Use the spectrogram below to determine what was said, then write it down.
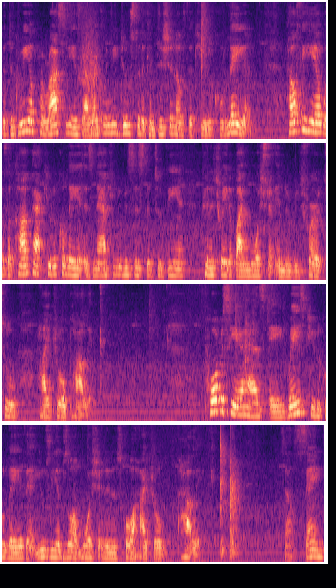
The degree of porosity is directly reduced to the condition of the cuticle layer. Healthy hair with a compact cuticle layer is naturally resistant to being penetrated by moisture and is referred to hydrophobic. Porous hair has a raised cuticle layer that usually absorbs moisture and is called hydrophilic. Sounds the same.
